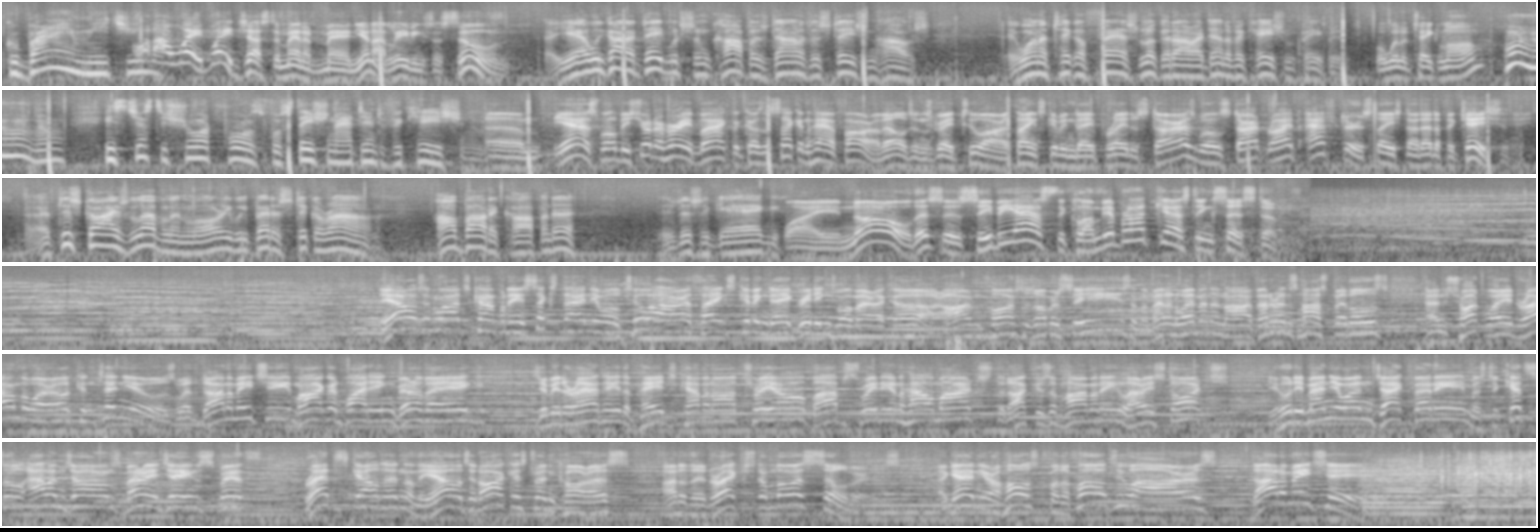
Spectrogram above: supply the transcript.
goodbye, Ameche. Oh, now, wait, wait just a minute, man. You're not leaving so soon. Uh, yeah, we got a date with some coppers down at the station house. They want to take a fast look at our identification papers. Well, will it take long? Oh, no, no. It's just a short pause for station identification. Um, yes, well, be sure to hurry back because the second half hour of Elgin's great two hour Thanksgiving Day Parade of Stars will start right after station identification. Uh, if this guy's leveling, Lorre, we better stick around. How about it, Carpenter? Is this a gag? Why, no, this is CBS, the Columbia Broadcasting System. The Elgin Watch Company's sixth annual two hour Thanksgiving Day greeting to America, our armed forces overseas, and the men and women in our veterans' hospitals and shortwave around the world continues with Don Ameche, Margaret Whiting, Vera Vague, Jimmy Durante, the Page Cavanaugh Trio, Bob Sweeney and Hal March, the Doctors of Harmony, Larry Storch, Yehudi Menuhin, Jack Benny, Mr. Kitzel, Allan Jones, Mary Jane Smith, Red Skelton, and the Elgin Orchestra and Chorus under the direction of Louis Silvers. Again, your host for the full two hours, Don Ameche.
